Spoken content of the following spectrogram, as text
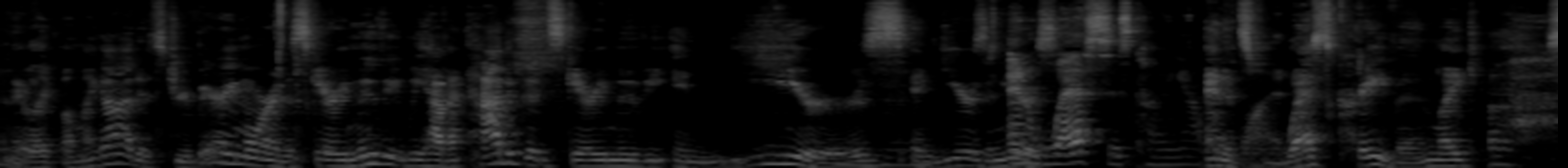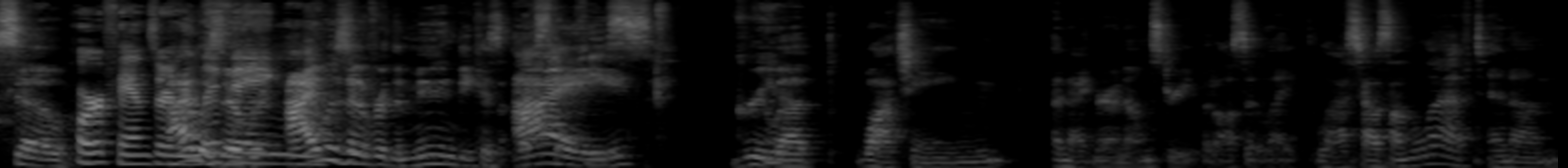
and they were like, "Oh my god, it's Drew Barrymore in a scary movie. We haven't had a good scary movie in years Mhm. and years and years." And. Wes is coming out and with it's one. Wes Craven. Like Ugh, so Horror fans are I was living. over I was over the moon because rest I grew Yeah. up watching A Nightmare on Elm Street, but also like Last House on the Left and um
